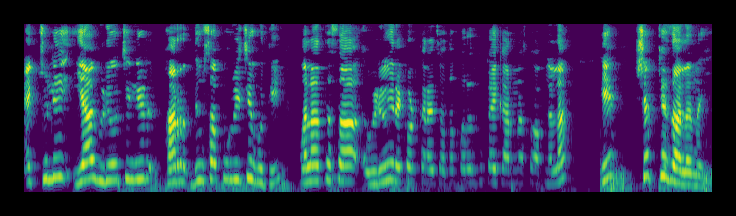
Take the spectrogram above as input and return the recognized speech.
ऍक्च्युली या व्हिडिओची नीड फार दिवसापूर्वीची होती. मला तसा व्हिडिओही रेकॉर्ड करायचा होता परंतु काही कारणास्तव आपल्याला हे शक्य झालं नाही.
